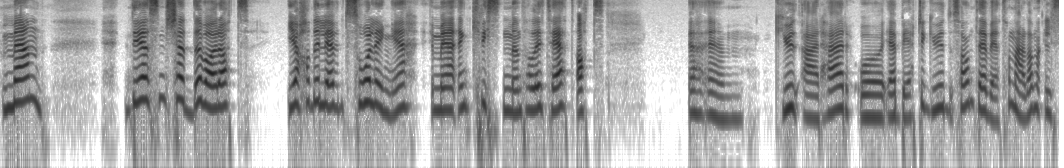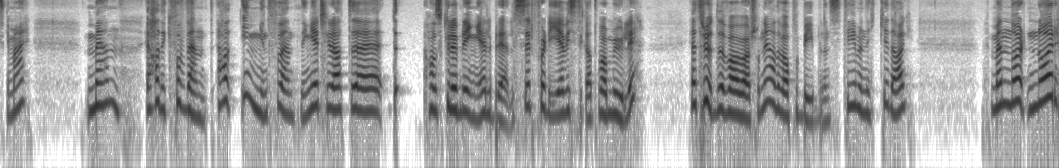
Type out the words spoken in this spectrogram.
Men det som skjedde, var at jeg hadde levd så lenge med en kristen mentalitet at eh, Gud er her, og jeg ber til Gud. Sant? Jeg vet han er der, han elsker meg. Men jeg hadde, jeg hadde ingen forventninger til at eh, han skulle bringe helbredelser fordi jeg visste ikke at det var mulig. Jeg trodde det var bare sånn, ja, det var på Bibelens tid, men ikke i dag. Men når, når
